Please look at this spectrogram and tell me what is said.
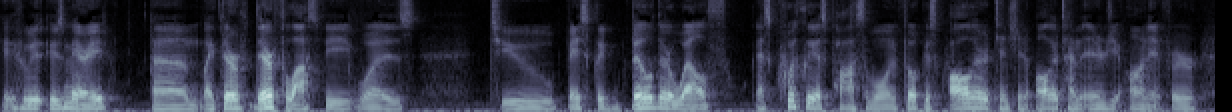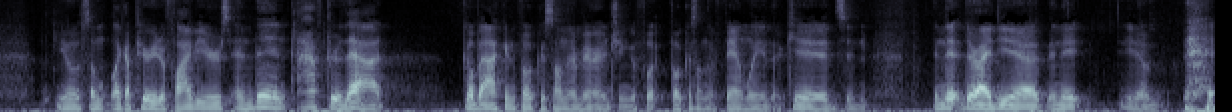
who's married, um, like their their philosophy was to basically build their wealth as quickly as possible and focus all their attention, all their time and energy on it for you know some like a period of five years, and then after that, go back and focus on their marriage and go fo- focus on their family and their kids and and their, idea and they you know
